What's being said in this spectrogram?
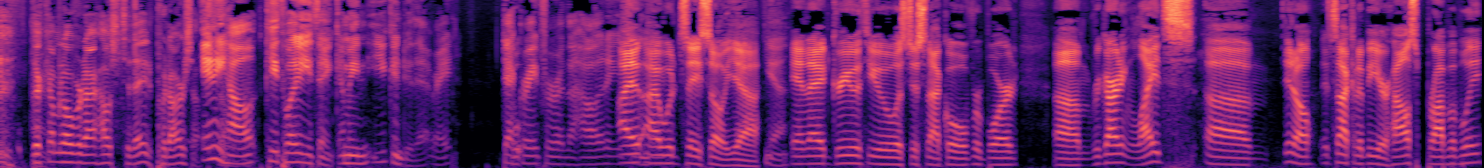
They're coming over to our house today to put ours up. Anyhow, Keith, what do you think? I mean, you can do that, right? Decorate for the holidays. I, I would say so, yeah. Yeah. And I agree with you. Let's just not go overboard. Um, regarding lights, um, you know, it's not going to be your house probably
